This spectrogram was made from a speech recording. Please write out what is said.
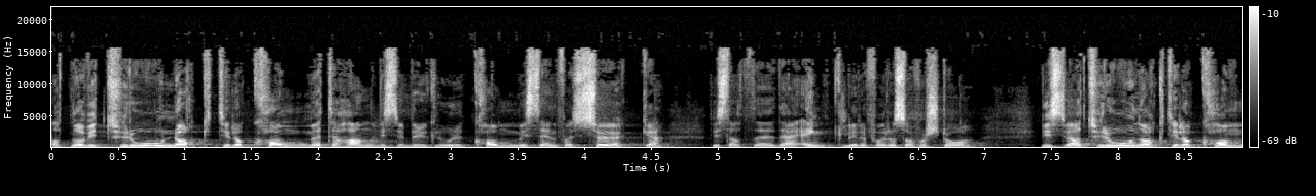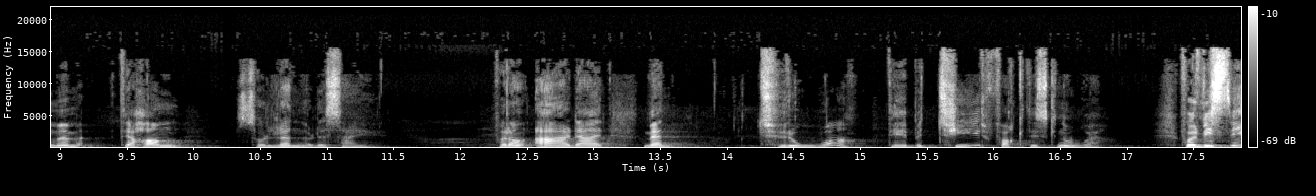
At når vi tror nok til å komme til Han, hvis vi bruker ordet 'komme' istedenfor 'søke', hvis det er enklere for oss å forstå, hvis vi har tro nok til å komme til Han, så lønner det seg. For Han er der. Men troa, det betyr faktisk noe. For hvis vi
